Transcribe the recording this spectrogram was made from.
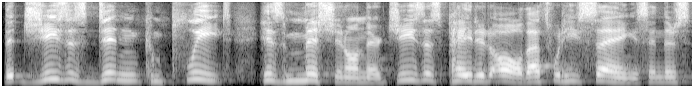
that Jesus didn't complete his mission on there. Jesus paid it all. That's what he's saying. He's saying there's,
